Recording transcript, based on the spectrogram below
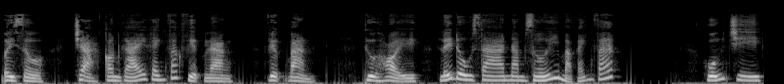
Bây giờ trả con gái gánh vác việc làng, việc bản. Thử hỏi lấy đâu ra nam giới mà gánh vác. Huống chi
